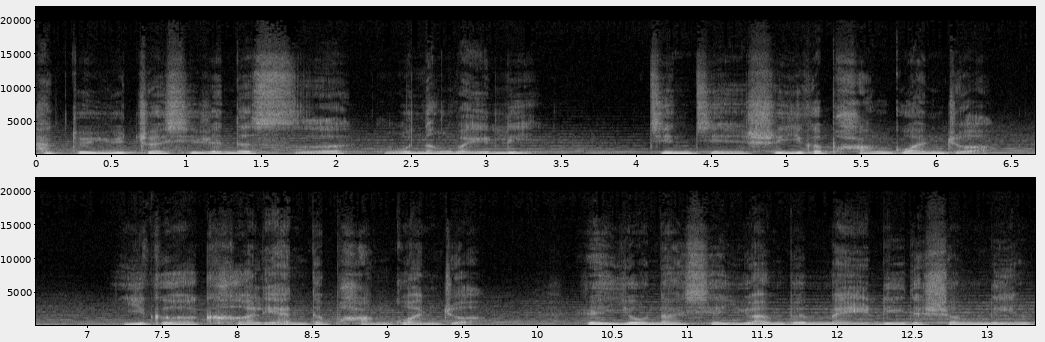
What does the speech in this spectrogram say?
他对于这些人的死。无能为力，仅仅是一个旁观者，一个可怜的旁观者，任由那些原本美丽的生灵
